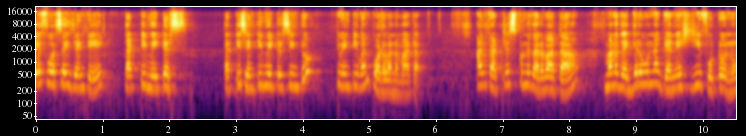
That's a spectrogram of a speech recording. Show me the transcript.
ఏ ఫోర్ సైజ్ అంటే thirty metres thirty centimetres into twenty one పొడవు అన్నమాట. అవి కట్ చేసుకున్న తర్వాత మన దగ్గర ఉన్న గణేష్జీ ఫోటోను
